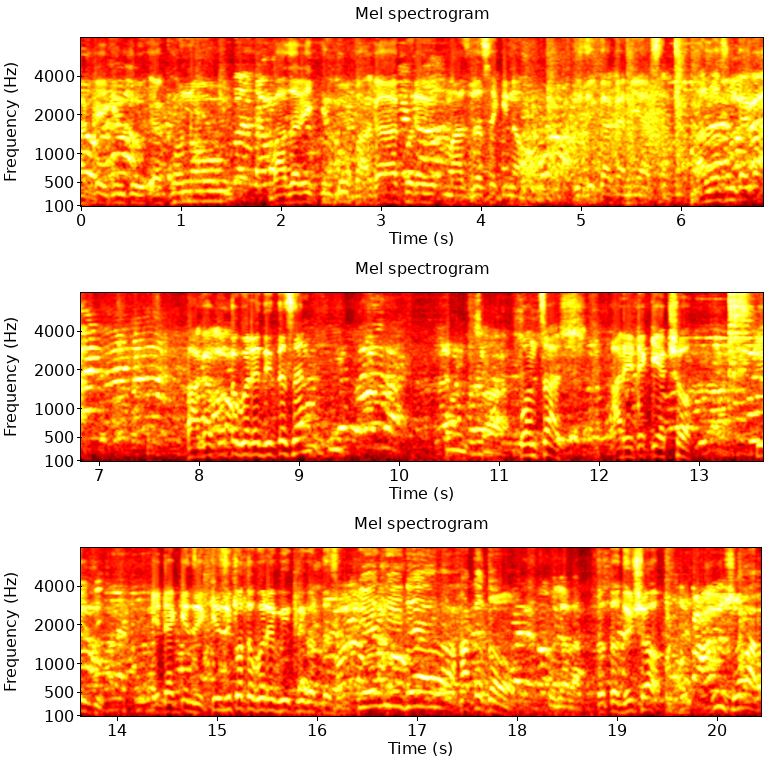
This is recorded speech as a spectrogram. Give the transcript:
হাটে কিন্তু এখনও বাজারে কিন্তু বাগা করে মাছ বেচা কিনা হয়। এই যে কাকা নিয়ে আসেন। ভালো আছেন কাকা? বাগা কত করে দিতেছেন? পঞ্চাশ। আর এটা কি একশো? কেজি। এটা কেজি। কেজি কত করে বিক্রি করতেছেন? কেজি হাতে তো কত দুইশো? দুইশো আর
